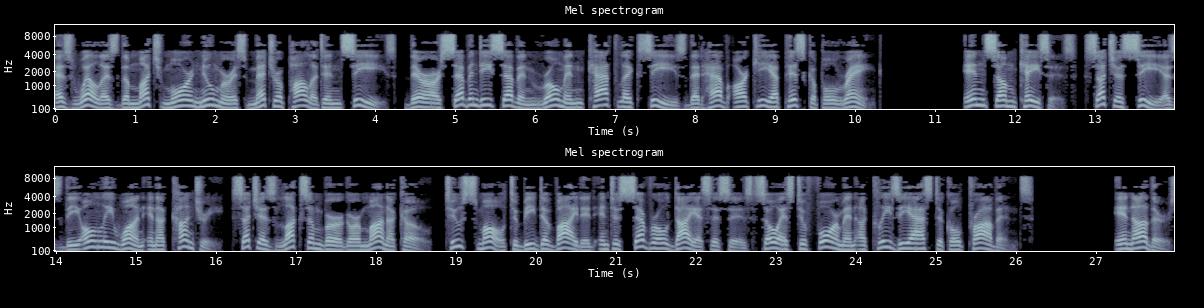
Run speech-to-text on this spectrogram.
As well as the much more numerous metropolitan sees, there are 77 Roman Catholic sees that have archiepiscopal rank. In some cases, such a see is the only one in a country, such as Luxembourg or Monaco, too small to be divided into several dioceses so as to form an ecclesiastical province. In others,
